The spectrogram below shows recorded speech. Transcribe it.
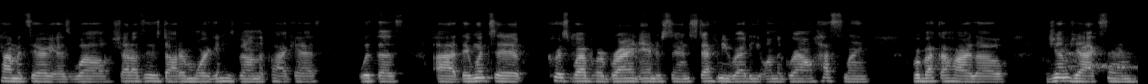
commentary as well. Shout out to his daughter Morgan, who's been on the podcast with us. Uh, they went to Chris Webber, Brian Anderson, Stephanie Ready on the ground hustling, Rebecca Haarlow, Jim Jackson,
